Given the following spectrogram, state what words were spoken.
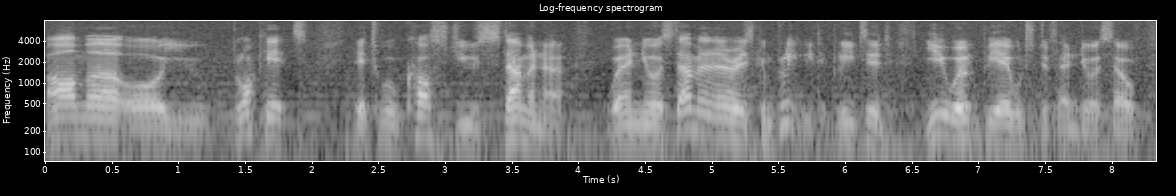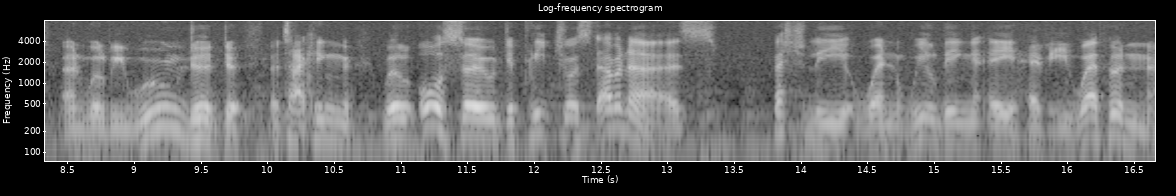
armor or you block it, it will cost you stamina. When your stamina is completely depleted, you won't be able to defend yourself and will be wounded. Attacking will also deplete your stamina, especially when wielding a heavy weapon.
